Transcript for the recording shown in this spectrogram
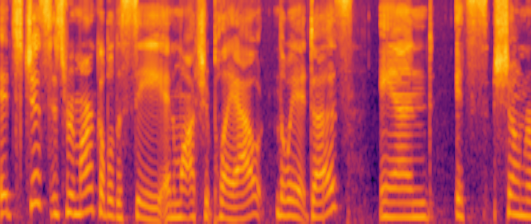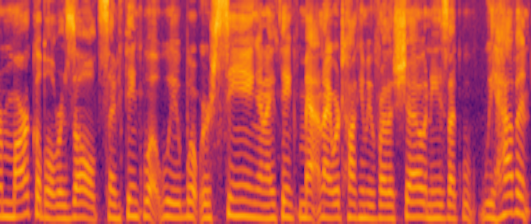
it's just it's remarkable to see and watch it play out the way it does. And it's shown remarkable results. I think what we what we're seeing and I think Matt and I were talking before the show and he's like we haven't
